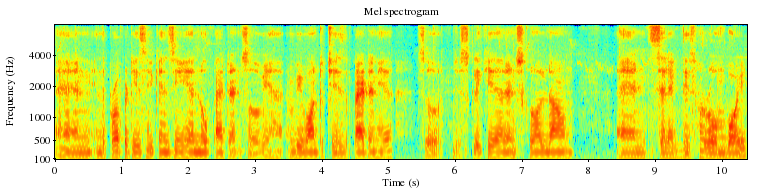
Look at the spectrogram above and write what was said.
and in the properties you can see here no pattern. So we we want to change the pattern here. So just click here and scroll down and select this rhomboid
